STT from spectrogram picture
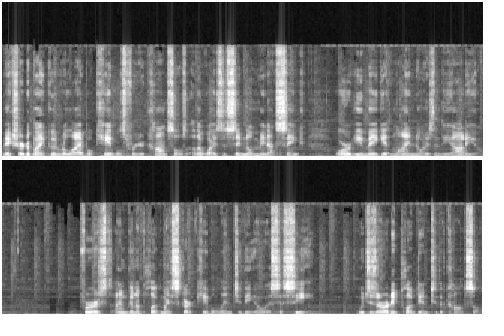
Make sure to buy good reliable cables for your consoles, otherwise the signal may not sync or you may get line noise in the audio. First, I'm going to plug my SCART cable into the OSSC, which is already plugged into the console.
